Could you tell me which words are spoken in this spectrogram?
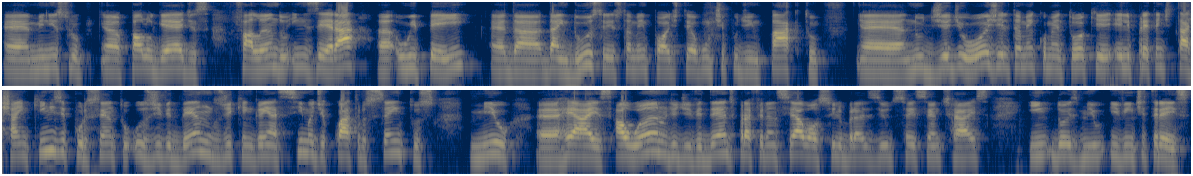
é, ministro é, Paulo Guedes falando em zerar é, o IPI é, da, da indústria, isso também pode ter algum tipo de impacto é, no dia de hoje. Ele também comentou que ele pretende taxar em 15% os dividendos de quem ganha acima de 400 mil é, reais ao ano de dividendos para financiar o Auxílio Brasil de 600 reais em 2023.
